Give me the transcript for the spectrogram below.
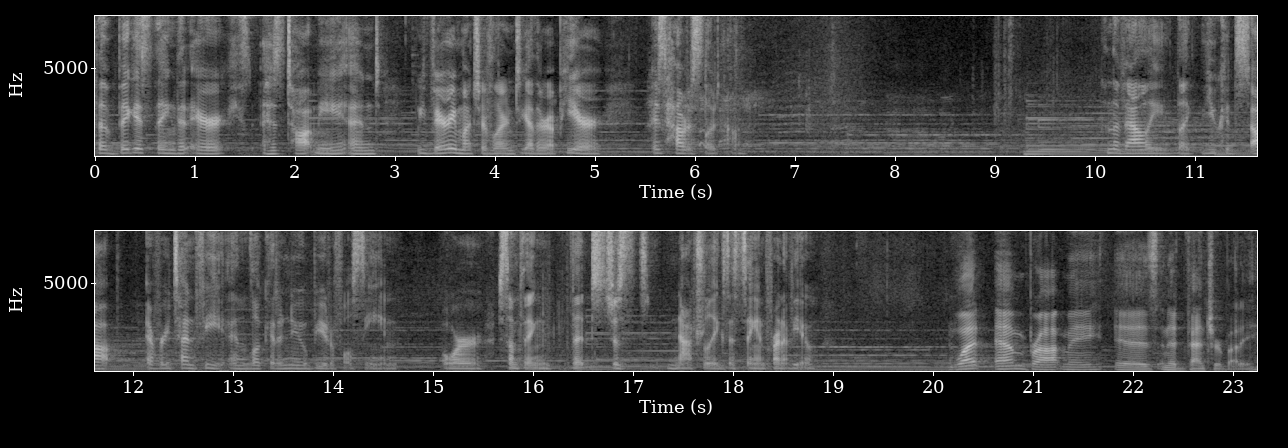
The biggest thing that Erik has taught me, and we very much have learned together up here, is how to slow down. In the valley, like you could stop every 10 feet and look at a new beautiful scene or something that's just naturally existing in front of you. What Em brought me is an adventure buddy,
